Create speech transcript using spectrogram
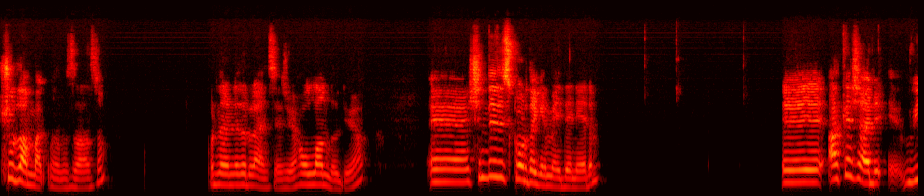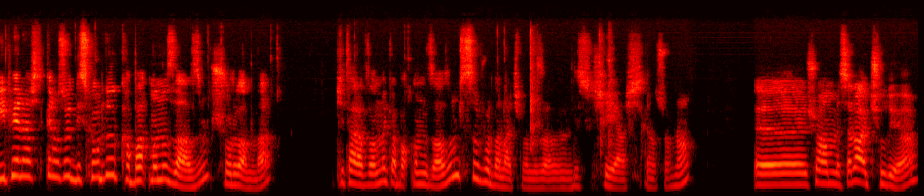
şuradan bakmanız lazım. Burada Netherlands yazıyor. Hollanda diyor. Ee, şimdi Discord'a girmeyi deneyelim. Ee, arkadaşlar VPN açtıktan sonra Discord'u kapatmanız lazım. Şuradan da. İki taraftan da kapatmanız lazım. Sıfırdan açmanız lazım şeyi açtıktan sonra. Ee, şu an mesela açılıyor.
